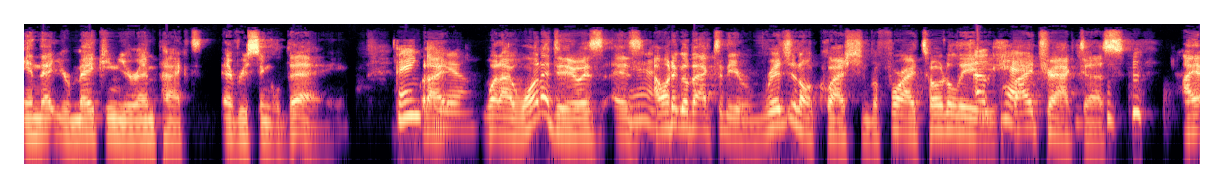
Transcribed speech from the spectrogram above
and that you're making your impact every single day Thank what you. I what I want to do is is Yeah. I want to go back to the original question before I totally Okay. sidetracked us. I,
